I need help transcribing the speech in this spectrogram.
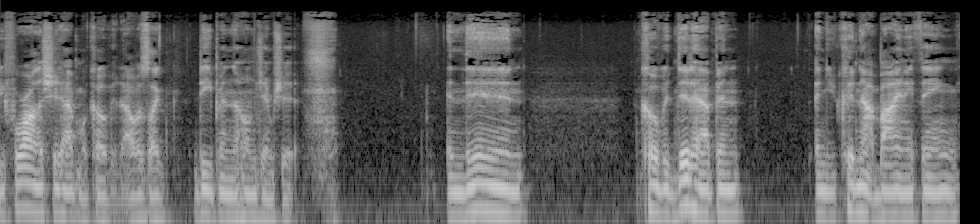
Before all this shit happened with COVID. I was like deep in the home gym shit. And then COVID did happen and you could not buy anything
